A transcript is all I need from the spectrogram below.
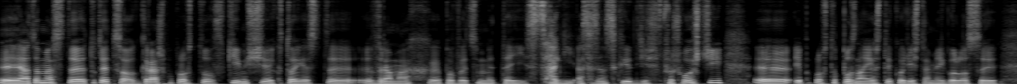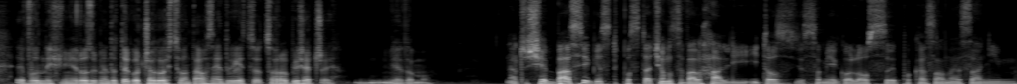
E, natomiast e, tutaj co, grasz po prostu w kimś, kto jest w ramach powiedzmy tej sagi Assassin's Creed gdzieś w przeszłości i po prostu poznajesz tylko gdzieś tam jego losy w odniesieniu, rozumiem, do tego czegoś, co on tam znajduje, co, co robi rzeczy. Wiadomo. Znaczy się, Basim jest postacią z Valhalla i to są jego losy pokazane zanim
